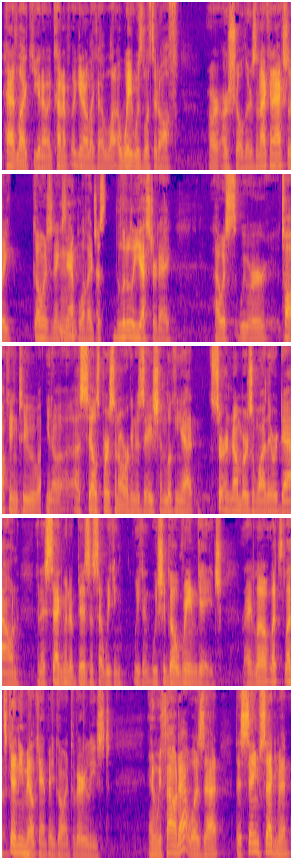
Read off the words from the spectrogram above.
had like you know kind of you know like a, a weight was lifted off our, our, shoulders and i can actually go into an hmm. example mm. of it just literally yesterday i was we were talking to you know a salesperson or organization looking at certain numbers and why they were down in a segment of business that we can we can we should go re-engage right let's let's get an email campaign going at the very least and we found out was that the same segment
